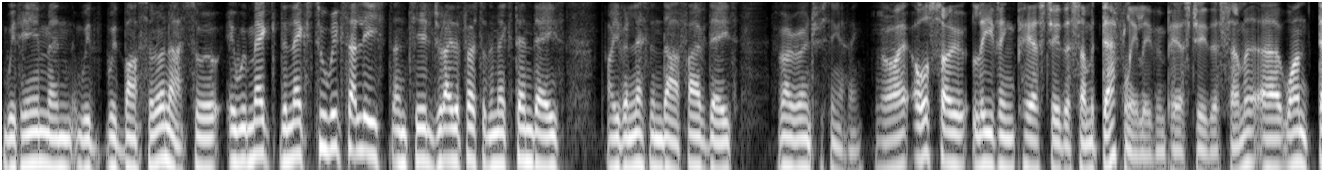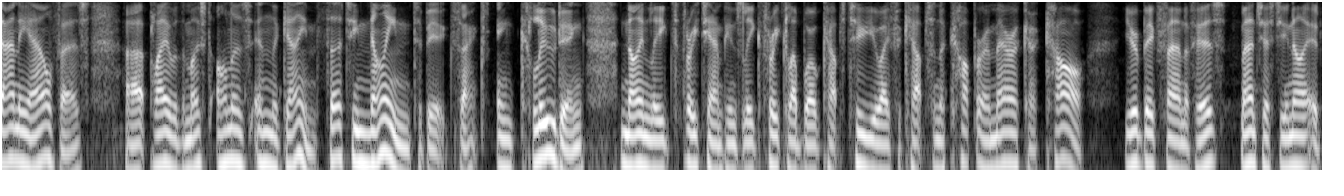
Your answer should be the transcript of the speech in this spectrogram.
with him and with, with Barcelona. So it will make the next two weeks at least until July the 1st or the next 10 days, or even less than that, five days, very, very interesting, I think. All right. Also, leaving PSG this summer, definitely leaving PSG this summer. Uh, one, Dani Alves, uh, player with the most honours in the game, 39 to be exact, including nine leagues, three Champions League, three Club World Cups, two UEFA Cups, and a Copa America. Carl, you're a big fan of his. Manchester United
